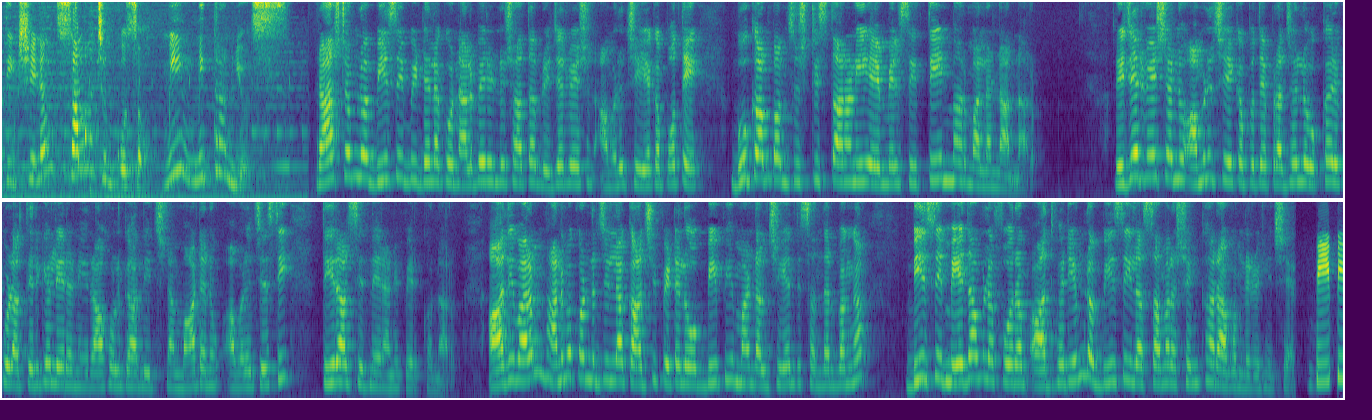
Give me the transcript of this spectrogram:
ప్రతిక్షణం సమాజం కోసం మీ మిత్ర న్యూస్. రాష్ట్రంలో బీసీ బిడ్డలకు నలభై రెండు శాతం రిజర్వేషన్ అమలు చేయకపోతే భూకంపం సృష్టిస్తానని ఎమ్మెల్సీ తీన్మార్ మల్లన్న అన్నారు. రిజర్వేషన్ను అమలు చేయకపోతే ప్రజల్లో ఒక్కరు కూడా తిరగలేరని రాహుల్ గాంధీ ఇచ్చిన మాటను అమలు చేసి తీరాల్సిందేనని పేర్కొన్నారు. ఆదివారం హనుమకొండ జిల్లా కాజీపేటలో బీపీ మండల్ జయంతి సందర్భంగా బీసీ మేధావుల ఫోరం ఆధ్వర్యంలో బీసీల సమర శంఖారావం నిర్వహించారు. బీపీ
